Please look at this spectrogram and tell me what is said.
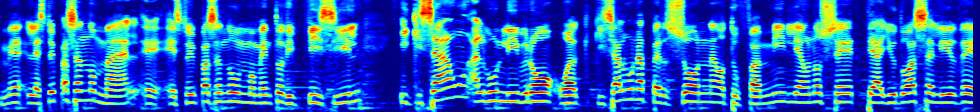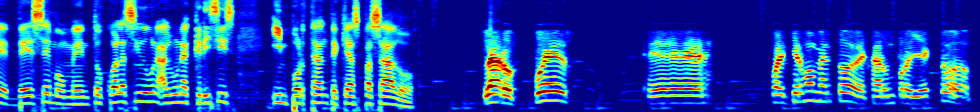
me, la estoy pasando mal, eh, estoy pasando un momento difícil y quizá algún libro o quizá alguna persona o tu familia o no sé, te ayudó a salir de, de ese momento? ¿Cuál ha sido una- alguna crisis importante que has pasado? Claro, pues eh, cualquier momento de dejar un proyecto,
